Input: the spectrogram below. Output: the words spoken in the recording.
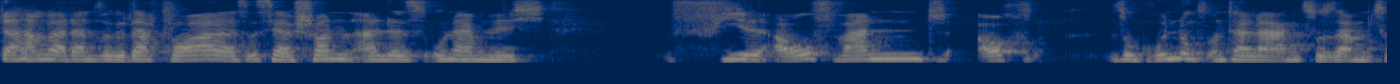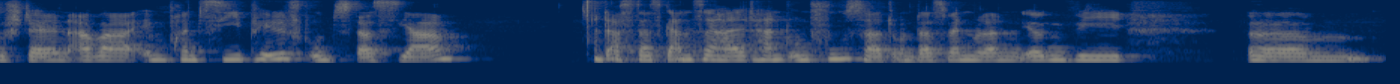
da haben wir dann so gedacht, boah, das ist ja schon alles unheimlich viel Aufwand, auch so Gründungsunterlagen zusammenzustellen. Aber im Prinzip hilft uns das ja, dass das Ganze halt Hand und Fuß hat und dass wenn wir dann irgendwie ähm,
